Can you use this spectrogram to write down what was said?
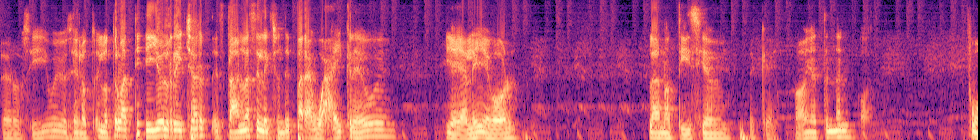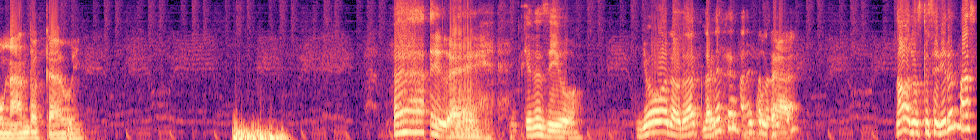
Pero sí, güey. O sea, el, otro, el otro batillo, el Richard, estaba en la selección de Paraguay, creo, güey. Y allá le llegó la noticia, güey, de que, oh, ya tendrán funando acá, güey. Ay, güey. ¿Qué les digo? Yo, la verdad, la neta, la neta, la neta. No, los que se vieron más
